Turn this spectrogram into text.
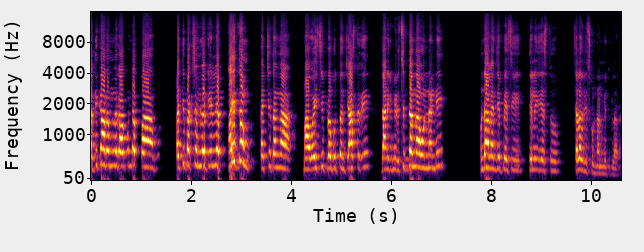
అధికారంలో కాకుండా ప్రతిపక్షంలోకి వెళ్ళే ప్రయత్నం ఖచ్చితంగా మా వైసీ ప్రభుత్వం చేస్తుంది. దానికి మీరు సిద్ధంగా ఉండండి. ఉండాలని చెప్పేసి తెలియజేస్తూ సెలవు తీసుకుంటాను మిత్రులారా.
